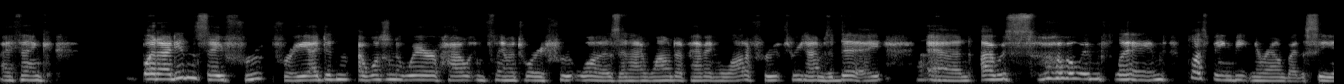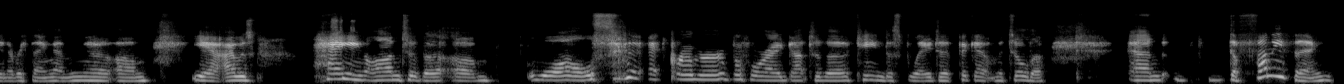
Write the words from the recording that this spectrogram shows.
I think. But I didn't say fruit free. I didn't, I wasn't aware of how inflammatory fruit was. And I wound up having a lot of fruit three times a day. And I was so inflamed, plus being beaten around by the sea and everything. And, you know, um, yeah, I was hanging on to the um, walls at Kroger before I got to the cane display to pick out Matilda. And the funny thing,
